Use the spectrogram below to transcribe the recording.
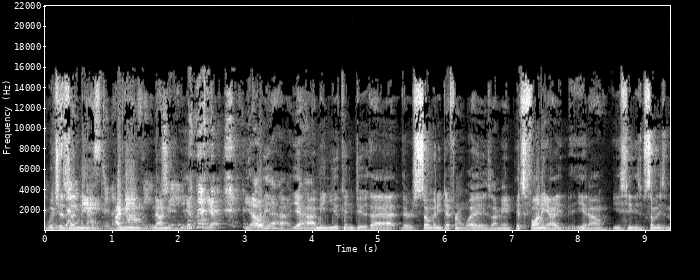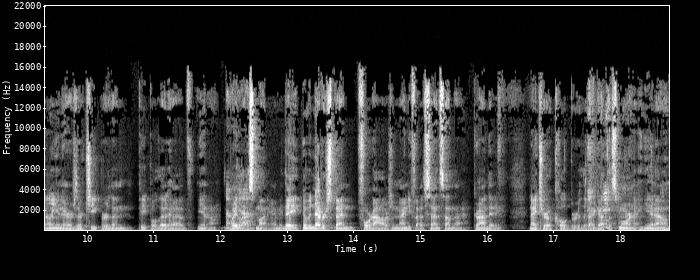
which is a need. a I mean, I mean, yeah, yeah, yeah, oh yeah, yeah. I mean, you can do that. There's so many different ways. I mean, it's funny. I, you know, you see these some of these millionaires. They're cheaper than people that have, you know, oh, way Oh, yeah. less money. I mean, they they would never spend four dollars and ninety five cents on the grande nitro cold brew that I got this morning. You know,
